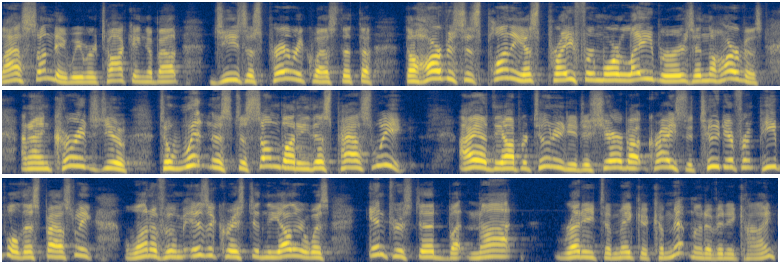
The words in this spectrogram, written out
Last Sunday, we were talking about Jesus' prayer request that the, the harvest is plenteous, pray for more laborers in the harvest. And I encouraged you to witness to somebody this past week. I had the opportunity to share about Christ to two different people this past week, one of whom is a Christian, the other was interested but not ready to make a commitment of any kind,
